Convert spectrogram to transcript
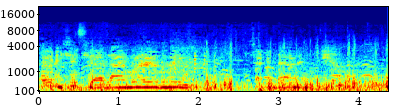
36 yard line, wherever they second down the field.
